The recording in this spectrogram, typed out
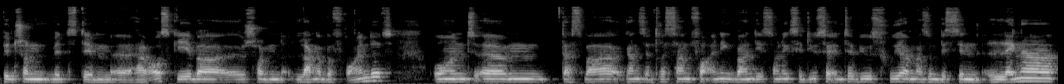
bin schon mit dem äh, Herausgeber äh, schon lange befreundet und ähm, das war ganz interessant. Vor allen Dingen waren die Sonic Seducer Interviews früher mal so ein bisschen länger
